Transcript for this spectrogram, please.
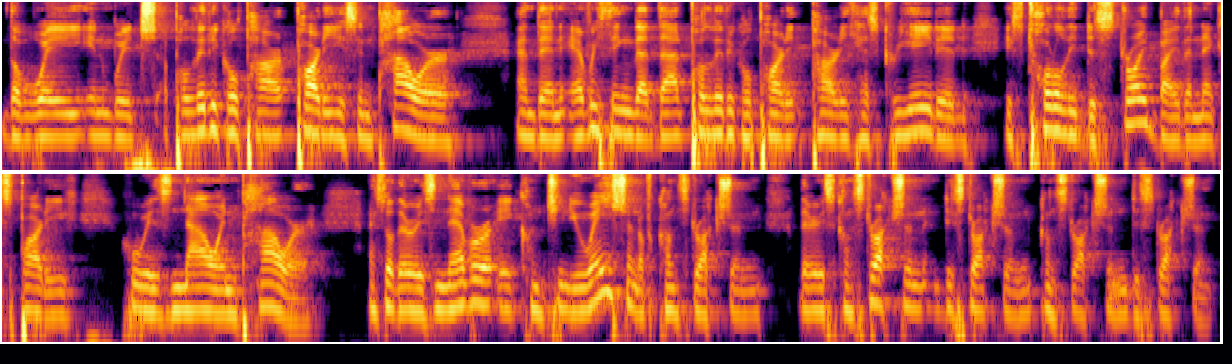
the way in which a political par- party is in power and then everything that that political party, party has created is totally destroyed by the next party who is now in power. And so there is never a continuation of construction. There is construction, destruction, construction, destruction.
